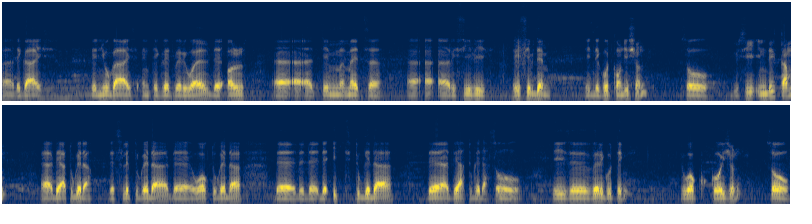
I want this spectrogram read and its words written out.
uh, the guys the new guys integrate very well. They all uh, uh teammates uh, uh, receive it, receive them in the good condition. So you see, in this camp, they are together. They sleep together. They work together. They, they, they, they eat together. They are, they are together. So it's a very good thing to work cohesion. So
